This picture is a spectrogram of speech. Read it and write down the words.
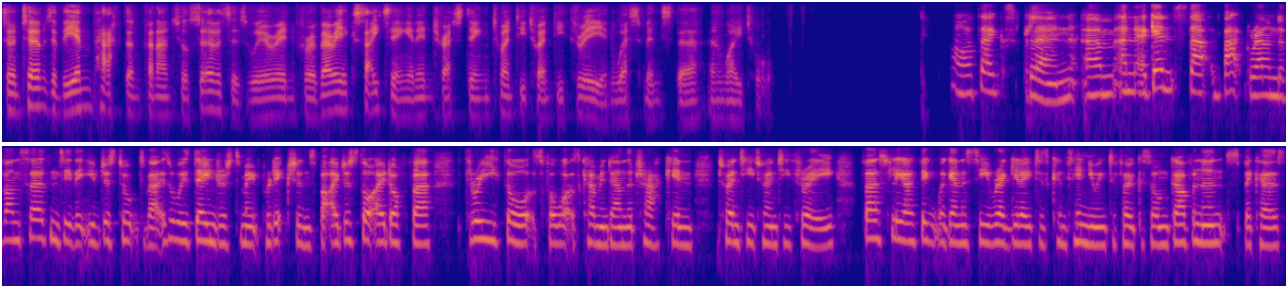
So, in terms of the impact on financial services, we're in for a very exciting and interesting 2023 in Westminster and Whitehall. Oh, thanks, Glenn. Um, and against that background of uncertainty that you've just talked about, it's always dangerous to make predictions. But I just thought I'd offer three thoughts for what's coming down the track in 2023. Firstly, I think we're going to see regulators continuing to focus on governance because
